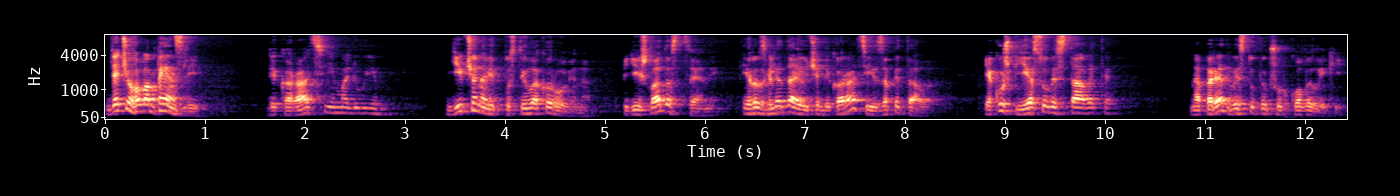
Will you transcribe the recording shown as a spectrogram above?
Для чого вам пензлі? Декорації малюємо. Дівчина відпустила коровіна, підійшла до сцени і, розглядаючи декорації, запитала Яку ж п'єсу ви ставите? Наперед виступив Шурко Великий.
